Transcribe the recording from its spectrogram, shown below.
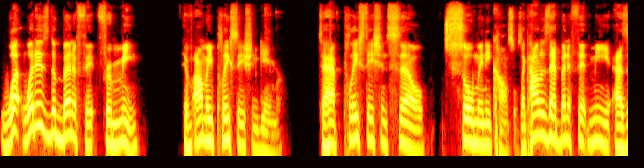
What what is the benefit for me if I'm a PlayStation gamer to have PlayStation sell so many consoles? Like how does that benefit me as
